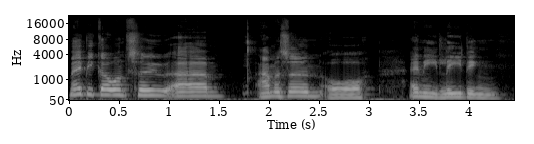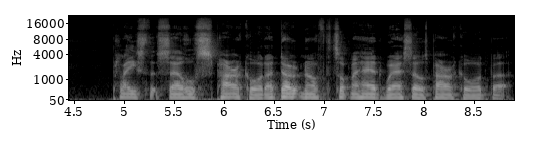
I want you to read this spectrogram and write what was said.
Maybe go onto um, Amazon or any leading place that sells paracord. I don't know off the top of my head where sells paracord, but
